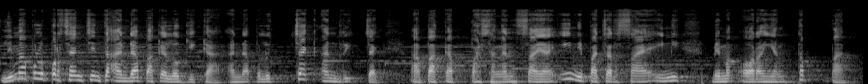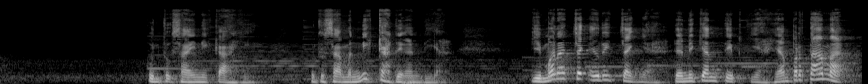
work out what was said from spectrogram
50% cinta Anda pakai logika. Anda perlu cek and recheck. Apakah pasangan saya ini, pacar saya ini memang orang yang tepat untuk saya nikahi. Untuk saya menikah dengan dia. Gimana cek and rechecknya? Demikian tipsnya. Yang pertama,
